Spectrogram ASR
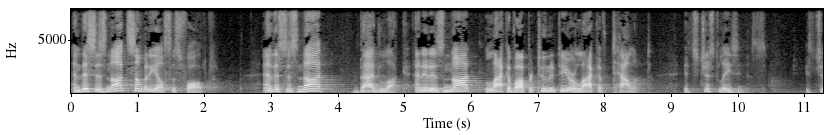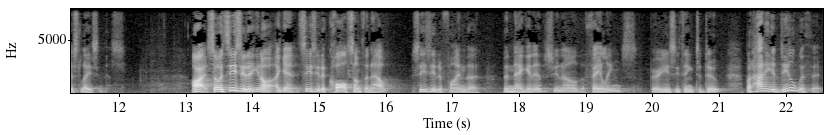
And this is not somebody else's fault. And this is not bad luck. And it is not lack of opportunity or lack of talent. It's just laziness. It's just laziness. All right, so it's easy to, you know, again, it's easy to call something out. It's easy to find the, the negatives, you know, the failings. Very easy thing to do. But how do you deal with it?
